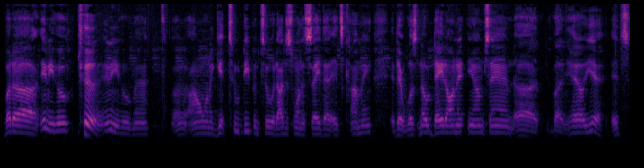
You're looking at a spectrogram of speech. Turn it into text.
But uh, anywho, anywho, man, I don't want to get too deep into it. I just want to say that it's coming. There was no date on it. You know what I'm saying? Uh, but hell yeah, it's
